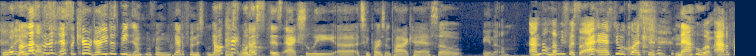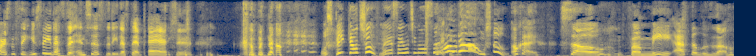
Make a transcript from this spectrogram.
but what are But let's thoughts? finish insecure, girl. You just be jumping from. You gotta finish. We gotta Okay, finish well, this is actually uh, a two-person podcast, so you know. I know. Let me finish. So I asked you a question. now, who am I? The person. See, you see, that's the intensity. That's that passion coming out. Well, speak your truth, man. Say what you gonna say. Hold on, shoot. Okay. So for me, I feel as though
